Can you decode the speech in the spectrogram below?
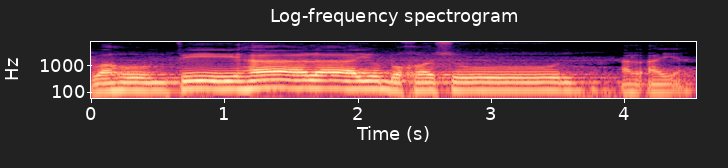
wa hum fiha la yubkhasun. Al ayat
